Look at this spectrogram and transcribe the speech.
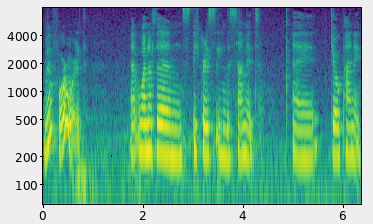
move forward. Uh, one of the um, speakers in the summit uh, joe pane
